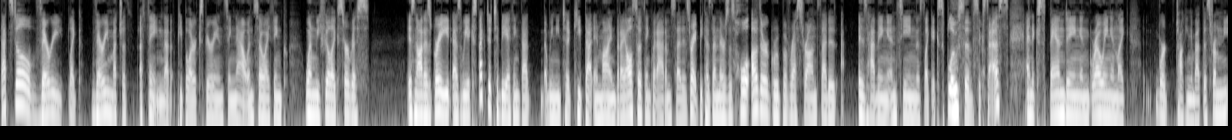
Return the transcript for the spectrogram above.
that's still very like very much a, a thing that people are experiencing now. And so i think when we feel like service is not as great as we expect it to be i think that that we need to keep that in mind. But i also think what adam said is right because then there's this whole other group of restaurants that is is having and seeing this like explosive success and expanding and growing and like we're talking about this from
